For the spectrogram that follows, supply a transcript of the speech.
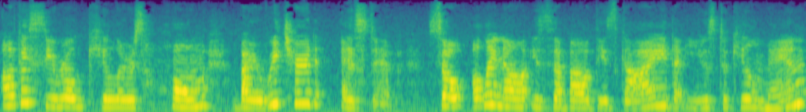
of a Serial Killer's Home by Richard Estep. So all I know is about this guy that used to kill men.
